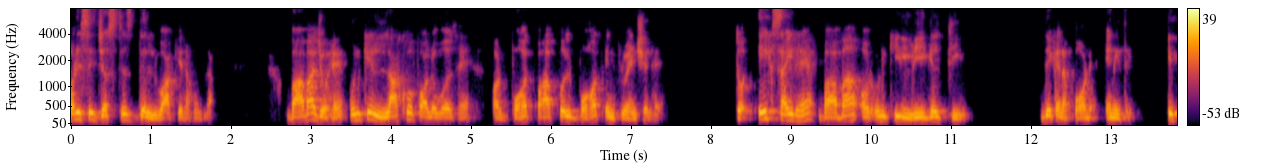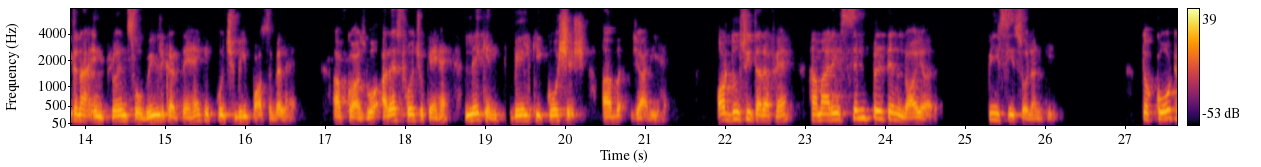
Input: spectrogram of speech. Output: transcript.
और इसे जस्टिस दिलवा के रहूँगा। बाबा जो है, उनके लाखों फॉलोअर्स हैं और बहुत पावरफुल बहुत इंफ्लुएंशियल है। तो एक साइड है बाबा और उनकी legal team they can afford anything इतना इंफ्लुएंस वो वील्ड करते हैं कि कुछ भी पॉसिबल है. ऑफकोर्स वो अरेस्ट हो चुके हैं, लेकिन बेल की कोशिश अब जारी है. और दूसरी तरफ़ है हमारे सिंपलटन लॉयर पीसी सोलंकी तो कोर्ट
